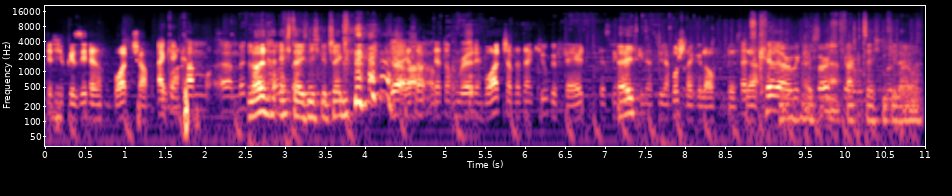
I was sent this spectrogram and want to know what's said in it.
hätte ich hab gesehen, der hat noch einen Wardjump I can gemacht. come uh, mid. Lol, echt, hab ich nicht gecheckt. Yeah, Der hat I'm, doch, der hat ready. einen Wardjump, der hat seinen Q gefailt. Deswegen Echt? hab ich gesehen, dass du wieder in den Busch reingelaufen bist. Let's Ja. kill her. We can ich- burst ja, her. fuck, Fehler my gemacht.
